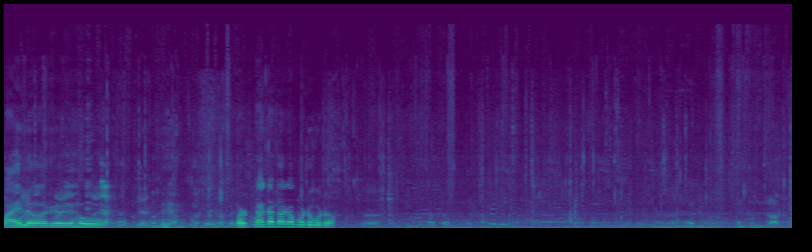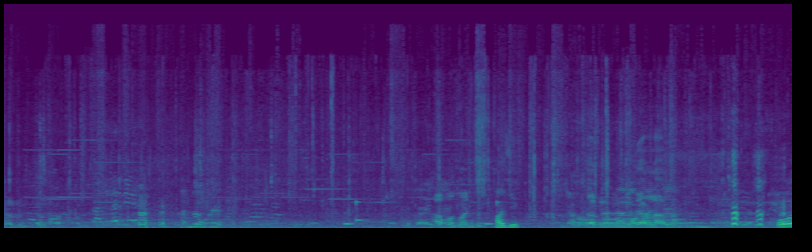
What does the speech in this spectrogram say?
पाहिलं अरे हो. पण टाका टाका पटोपट. हाजी हो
